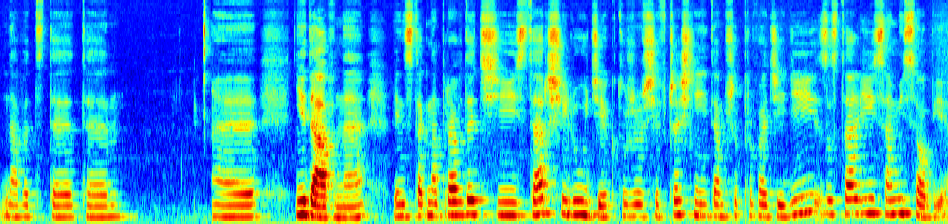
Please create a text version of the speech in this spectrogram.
nawet te, te e, niedawne, więc tak naprawdę ci starsi ludzie, którzy się wcześniej tam przeprowadzili, zostali sami sobie.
